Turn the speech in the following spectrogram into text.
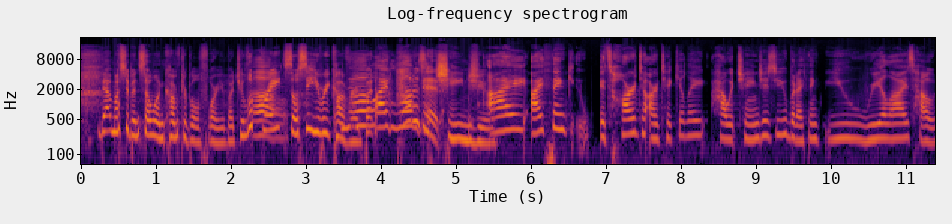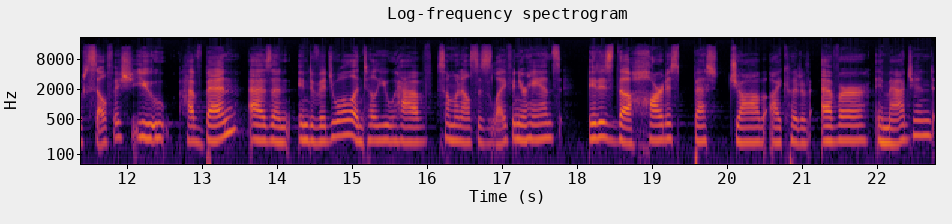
that must have been so uncomfortable for you. But you look great, so see you recovered. Oh. No, but I how does loved it it. change you? I I think it's hard to articulate how it changes you, but I think you realize how selfish you have been as an individual until you have someone else's life in your hands. It is the hardest, best job I could have ever imagined.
